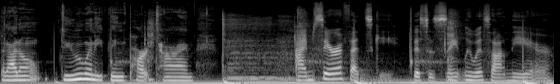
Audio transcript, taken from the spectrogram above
but I don't do anything part-time. I'm Sarah Fenske. This is St. Louis on the Air.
